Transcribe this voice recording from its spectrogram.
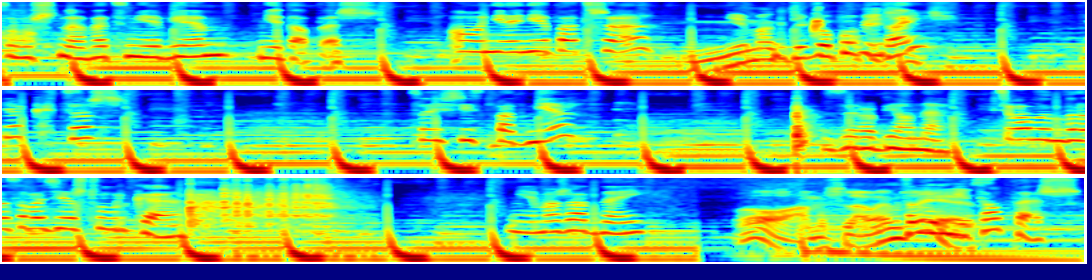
Cóż, nawet nie wiem. Nie topesz. O nie, nie patrzę. Nie ma gdzie go Tutaj? powiesić. Jak chcesz. Co jeśli spadnie? Zrobione. Chciałabym wylosować jaszczurkę. Nie ma żadnej. O, a myślałem, że To nie jest. topesz.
